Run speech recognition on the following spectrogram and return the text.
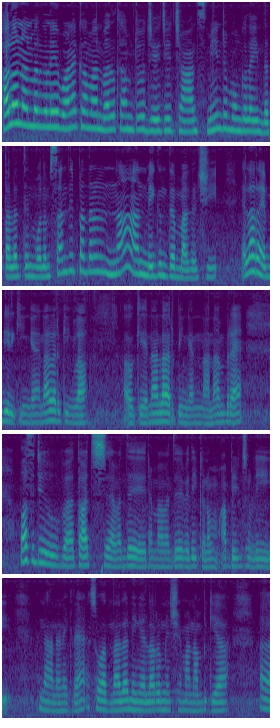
ஹலோ நண்பர்களே. வணக்கம் and welcome to J J chance மீண்டும் உங்களை இந்த தளத்தின் மூலம் சந்திப்பதில் நான் மிகுந்த மகிழ்ச்சி. எல்லாரும் எப்படி இருக்கீங்க? நல்லா இருக்கீங்களா? ஓகே நல்லா இருப்பீங்கன்னு நான் நம்புகிறேன் பாசிட்டிவ் தாட்ஸை வந்து நம்ம வந்து விதைக்கணும் அப்படின்னு சொல்லி நான் நினைக்கிறேன். ஸோ அதனால் நீங்கள் எல்லோரும் நிச்சயமாக நம்பிக்கையாக uh,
